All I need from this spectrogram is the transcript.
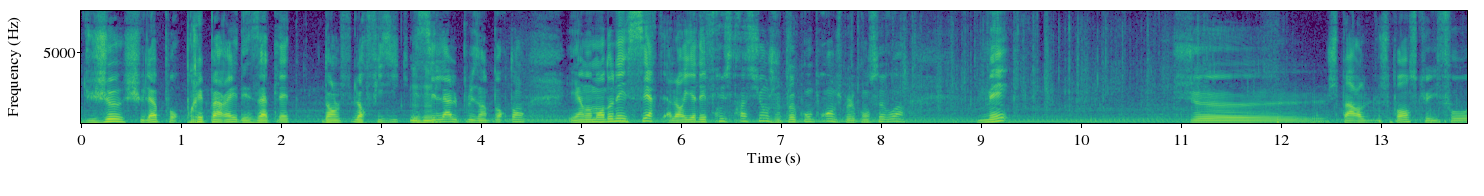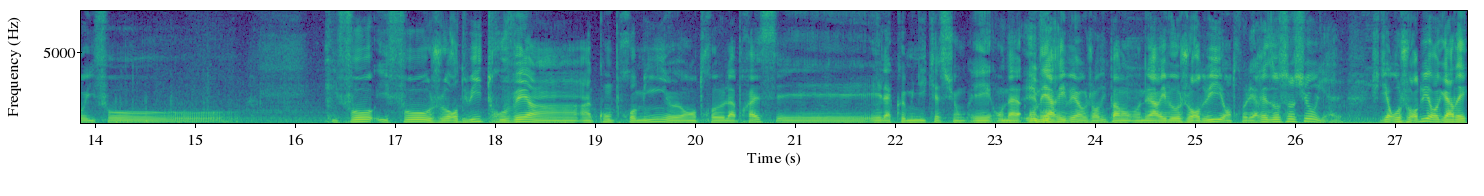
du jeu, je suis là pour préparer des athlètes dans le- leur physique. Et Mhm. c'est là le plus important. Et à un moment donné, certes, alors il y a des frustrations, je peux comprendre, je peux le concevoir. Mais je, je parle, je pense qu'il faut, il faut, il faut, il faut aujourd'hui trouver un, un compromis euh, entre la presse et, et la communication. Et on, a, Et on vous- est arrivé aujourd'hui, pardon, on est arrivé aujourd'hui entre les réseaux sociaux. Il y a- je veux dire aujourd'hui, regardez,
